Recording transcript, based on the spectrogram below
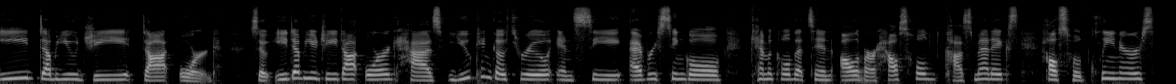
ewg.org. So ewg.org has, you can go through and see every single chemical that's in all of our household cosmetics, household cleaners,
